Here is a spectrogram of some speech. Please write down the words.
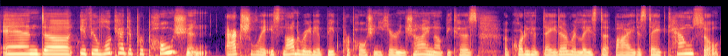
And uh, if you look at the proportion actually it's not really a big proportion here in China because according to data released by the state council,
